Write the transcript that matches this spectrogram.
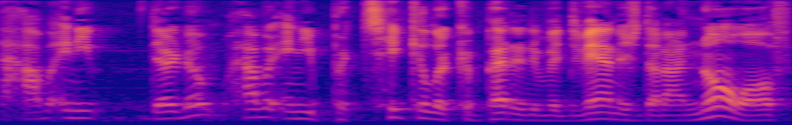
have any they don't have any particular competitive advantage that i know of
